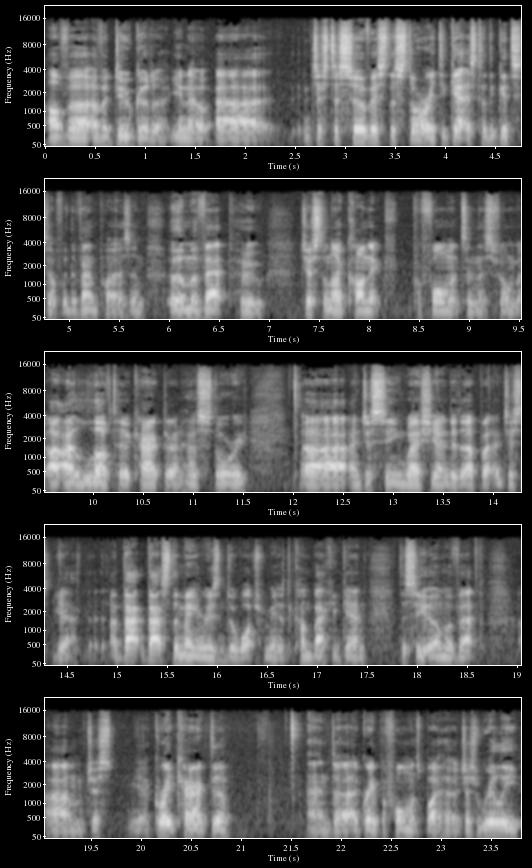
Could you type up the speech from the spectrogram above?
of a of a do-gooder, you know. Uh, just to service the story, to get us to the good stuff with the vampires and Irma Vep, who just an iconic performance in this film. I, I loved her character and her story. Uh, and just seeing where she ended up, and just yeah, that that's the main reason to watch for me is to come back again to see Irma Vep. Um, just yeah, great character, and uh, a great performance by her. Just really,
